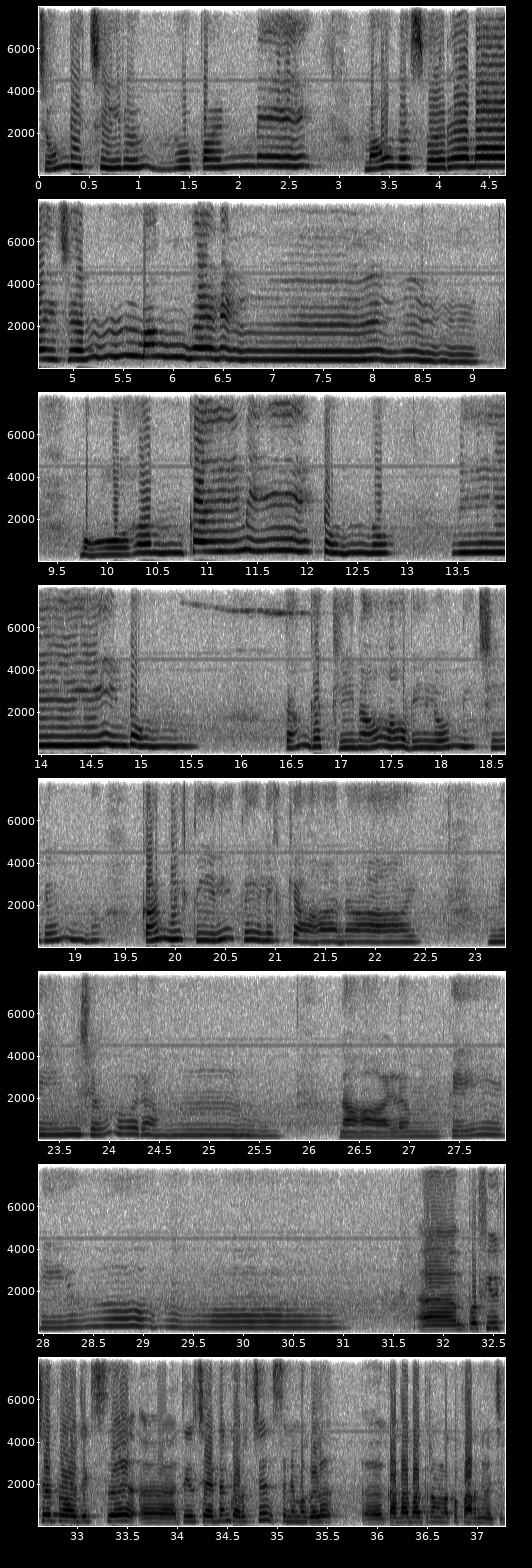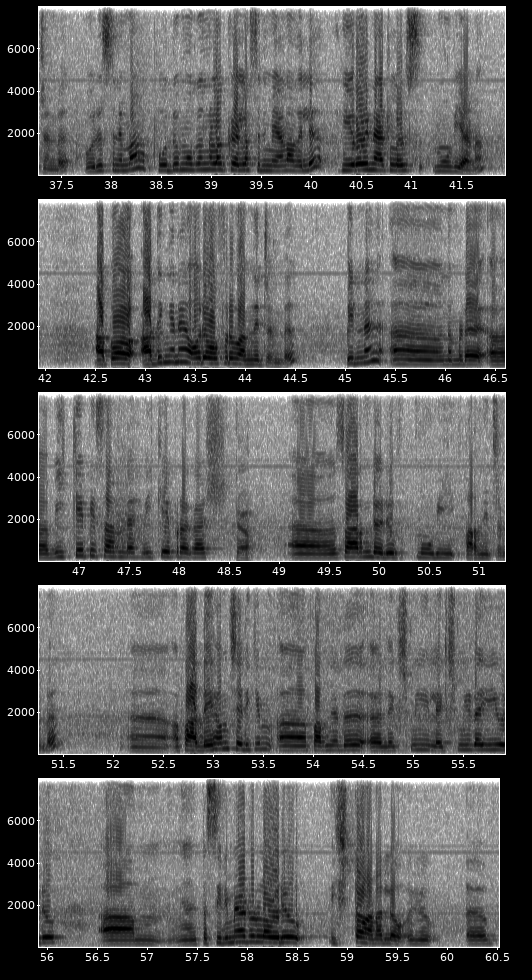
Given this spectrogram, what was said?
ചുംബിച്ചിരുന്നു പണ്ടേ മൗനസ്വരമായി ജന്മങ്ങളിൽ. മോഹം കൈനീട്ടുന്നു വീണ്ടും തങ്കക്കിനാവിൽ ഒന്നിച്ചിരുന്നു. കണ്ണിൽ തിരി തെളിക്കാനായി. നെഞ്ചോരം നാളം തേടിയോ? ഇപ്പോൾ ഫ്യൂച്ചർ പ്രോജക്ട്സ് തീർച്ചയായിട്ടും കുറച്ച് സിനിമകൾ കഥാപാത്രങ്ങളൊക്കെ പറഞ്ഞു വെച്ചിട്ടുണ്ട്. ഒരു സിനിമ പുതുമുഖങ്ങളൊക്കെ ഉള്ള സിനിമയാണ്. അതിൽ ഹീറോയിൻ ആയിട്ടുള്ള ഒരു മൂവിയാണ് അപ്പോൾ അതിങ്ങനെ ഒരു ഓഫർ വന്നിട്ടുണ്ട്. പിന്നെ നമ്മുടെ വി കെ പി സാറിന്റെ വി കെ പ്രകാശ് സാറിന്റെ ഒരു മൂവി പറഞ്ഞിട്ടുണ്ട്. അപ്പോൾ അദ്ദേഹം ശരിക്കും പറഞ്ഞത് ലക്ഷ്മി ലക്ഷ്മിയുടെ ഈ ഒരു ഇപ്പം സിനിമയോടുള്ള ഒരു ഇഷ്ടമാണല്ലോ ഒരു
